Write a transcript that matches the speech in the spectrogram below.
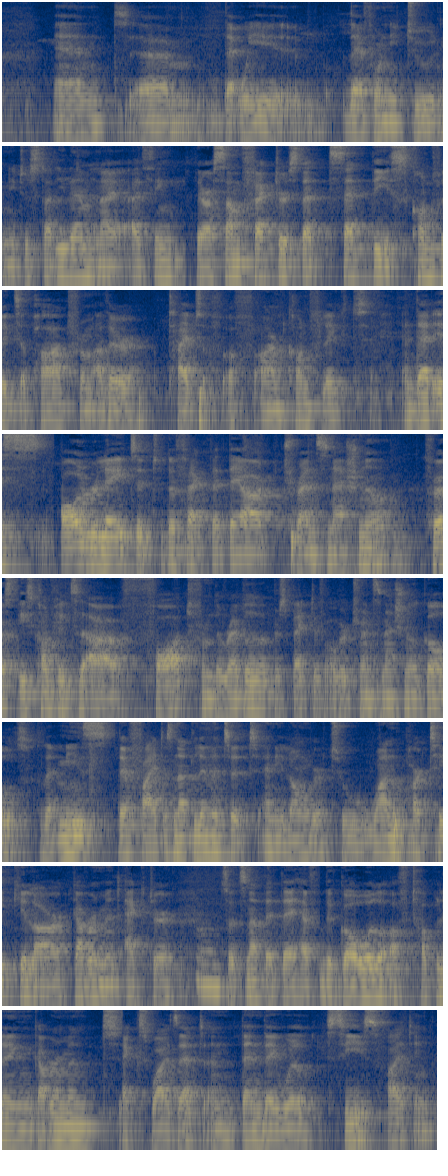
and um, that we therefore need to need to study them. And I, I think there are some factors that set these conflicts apart from other types of, of armed conflict and that is all related to the fact that they are transnational First, these conflicts are fought from the rebel perspective over transnational goals. That means their fight is not limited any longer to one particular government actor. Mm. So it's not that they have the goal of toppling government XYZ and then they will cease fighting,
